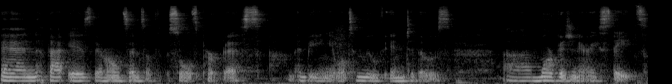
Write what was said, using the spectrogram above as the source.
and that is their own sense of soul's purpose um, and being able to move into those uh, more visionary states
